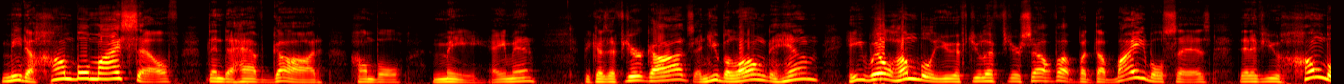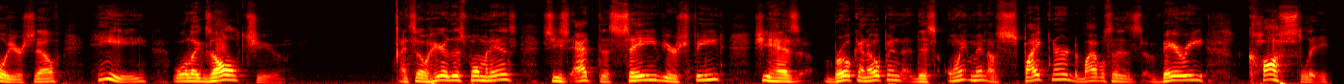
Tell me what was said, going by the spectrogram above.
me to humble myself than to have God humble me. Amen. Because if you're God's and you belong to Him, He will humble you if you lift yourself up. But the Bible says that if you humble yourself, He will exalt you. And so here this woman is. She's at the Savior's feet. She has broken open this ointment of spikenard. The Bible says it's very costly.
